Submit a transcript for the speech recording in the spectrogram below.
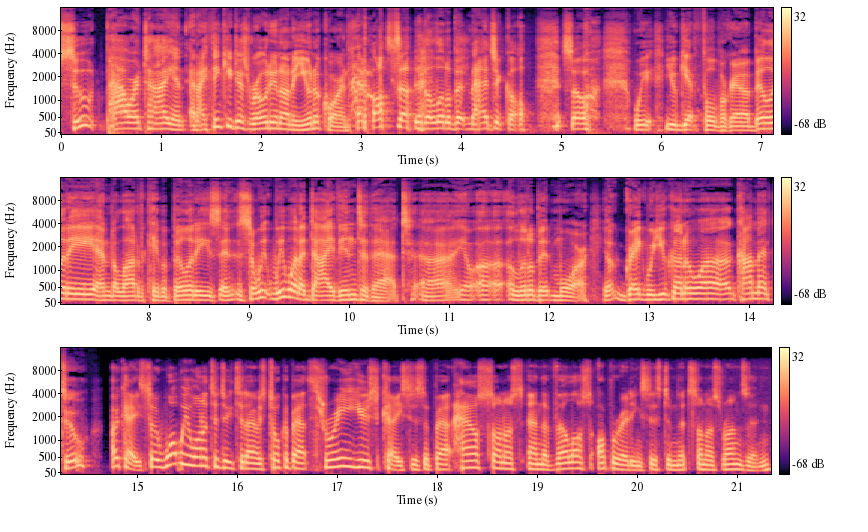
suit, power tie, and, and I think you just rode in on a unicorn. That all sounded a little bit magical. So we you get full programmability and a lot of capabilities, and so we, we want to dive into that, uh, you know, a, a, little bit more. You know, Greg, were you going to uh, comment too? Okay, so what we wanted to do today was talk about three use cases about how Sonus and the VellOS operating system that Sonus runs in,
